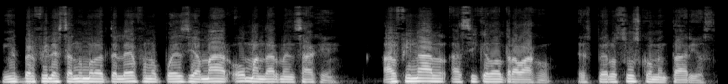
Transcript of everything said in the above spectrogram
En el perfil está el número de teléfono, puedes llamar o mandar mensaje. Al final, así quedó el trabajo. Espero sus comentarios.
